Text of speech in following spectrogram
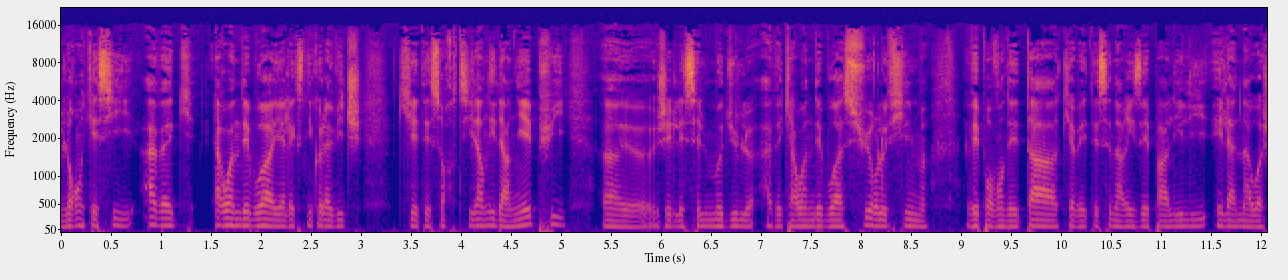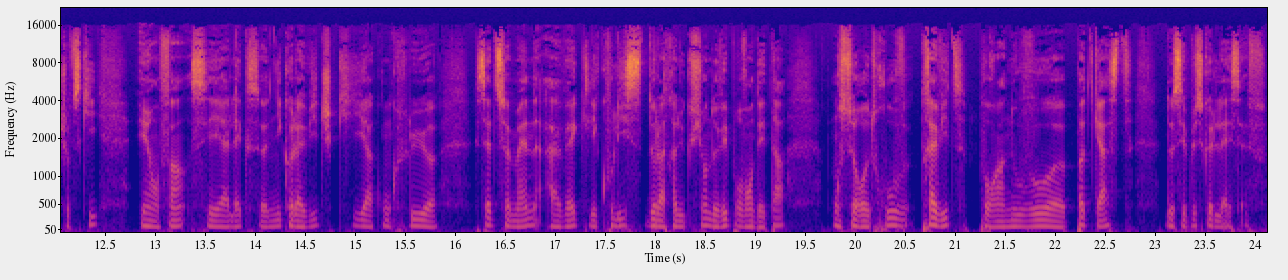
Laurent Kessy avec Erwan Desbois et Alex Nikolavitch qui était sorti lundi dernier. Puis euh, j'ai laissé le module avec Erwan Desbois sur le film V pour Vendetta qui avait été scénarisé par Lily et Lana Wachowski. Et enfin, c'est Alex Nikolavitch qui a conclu euh, cette semaine avec les coulisses de la traduction de V pour Vendetta. On se retrouve très vite pour un nouveau euh, podcast de C'est plus que de la SF.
